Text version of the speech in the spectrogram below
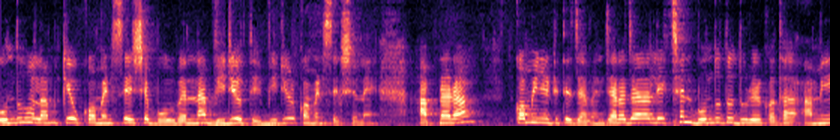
বন্ধু হলাম, কেউ কমেন্টসে এসে বলবেন না ভিডিওতে ভিডিওর কমেন্ট সেকশনে আপনারা কমিউনিটিতে যাবেন। যারা যারা লিখছেন, বন্ধু তো দূরের কথা, আমি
